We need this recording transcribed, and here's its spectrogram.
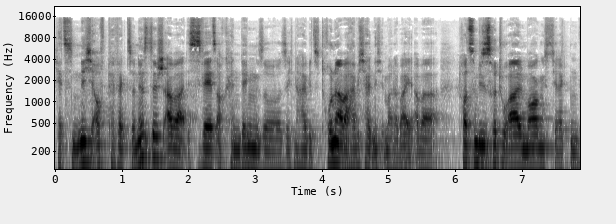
jetzt nicht auf perfektionistisch, aber es wäre jetzt auch kein Ding, so sich eine halbe Zitrone, aber habe ich halt nicht immer dabei. Aber trotzdem dieses Ritual, morgens direkt einen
